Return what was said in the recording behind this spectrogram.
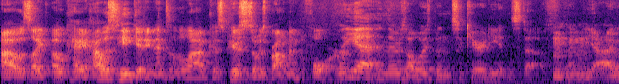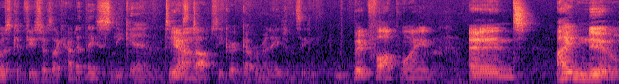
I was like, okay, how is he getting into the lab? Because Pierce has always brought him in before. Well, yeah, and there's always been security and stuff. Mhm. And yeah, I was confused. I was like, how did they sneak in to Yeah. this top secret government agency? Big flaw point. And I knew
